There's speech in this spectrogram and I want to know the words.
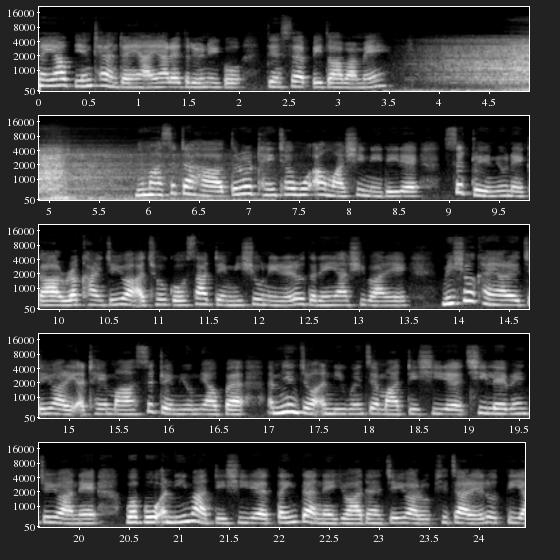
2ယောက်ပြင်းထန်ဒဏ်ရာရတဲ့တဲ့တွေကိုတင်ဆက်ပေးသွားပါမယ်။ မြန်မာစစ်တပ်ဟာသူတို့ထိန်းချုပ်မှုအောက်မှာရှိနေသေးတဲ့စစ်တွေမျိုးနယ်ကရခိုင်ကျွော်အချို့ကိုစတင်မိရှို့နေတယ်လို့သတင်းရရှိပါတယ်။မိရှို့ခံရတဲ့ကျွော်တွေအထက်မှာစစ်တွေမျိုးမြောက်ဘက်အမြင့်ကျွန်းအနီးဝန်းကျင်မှာတည်ရှိတဲ့ချီလေပင်ကျွော်နဲ့ဝဘိုးအနီးမှာတည်ရှိတဲ့တိမ့်တန်နဲ့ရွာတန်ကျွော်တို့ဖြစ်ကြတယ်လို့သိရ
